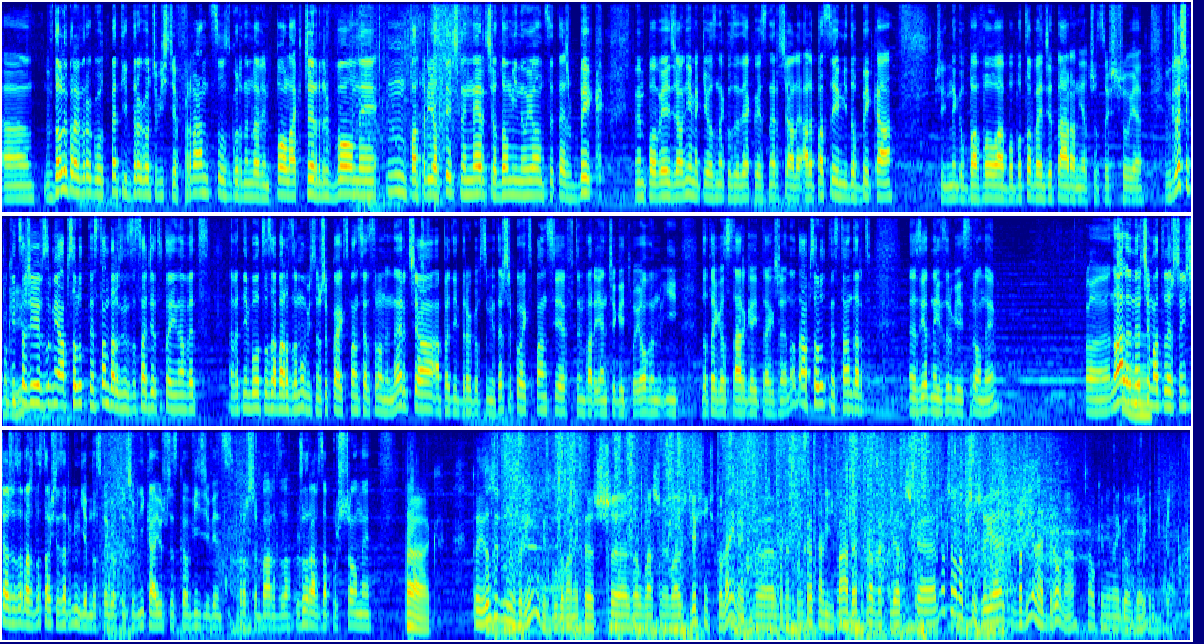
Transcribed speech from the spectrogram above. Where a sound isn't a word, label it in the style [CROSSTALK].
E, W dolnym prawym rogu Petit Drogo oczywiście Francuz, górnym lewym Polak, czerwony, mm, patriotyczny, Nercio, dominujący też byk, bym powiedział. Nie wiem jakiego znaku zodiaku jest Nercio, ale, ale pasuje mi do byka czy innego bawoła, bo, bo to będzie taran, ja czu, coś czuję. W grze się póki Mówisz? co dzieje w sumie absolutny standard, więc w zasadzie tutaj nawet, nawet nie było co za bardzo mówić. No szybka ekspansja od strony Nercia, a Petit Drogo w sumie też szybką ekspansję w tym wariancie gatewayowym i do tego Stargate, także no absolutny standard e, z jednej i z drugiej strony. E, No ale Tak. Nercio ma tyle szczęścia, że zobacz, dostał się zerglingiem do swojego przeciwnika, już wszystko widzi, więc proszę bardzo. Żuraw zapuszczony. Tak. Tutaj dosyć dużo zerlingów jest budowanych też, e, zauważmy, bo aż 10 kolejnych, e, taka konkretna liczba, adeptka za chwileczkę, znaczy ona przeżyje, zabije nawet drona, całkiem nie najgorzej.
